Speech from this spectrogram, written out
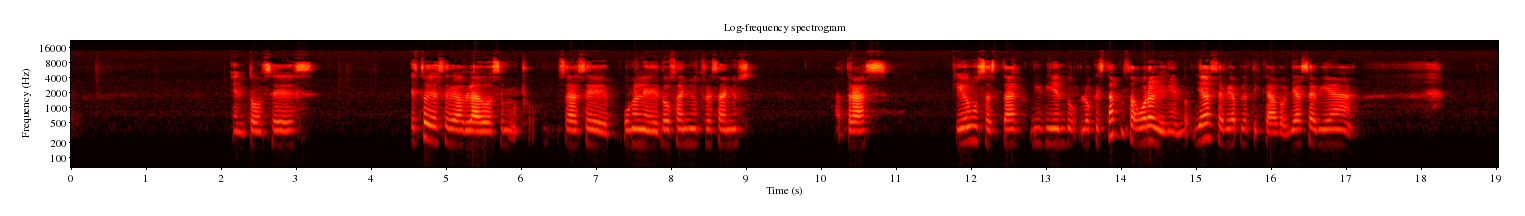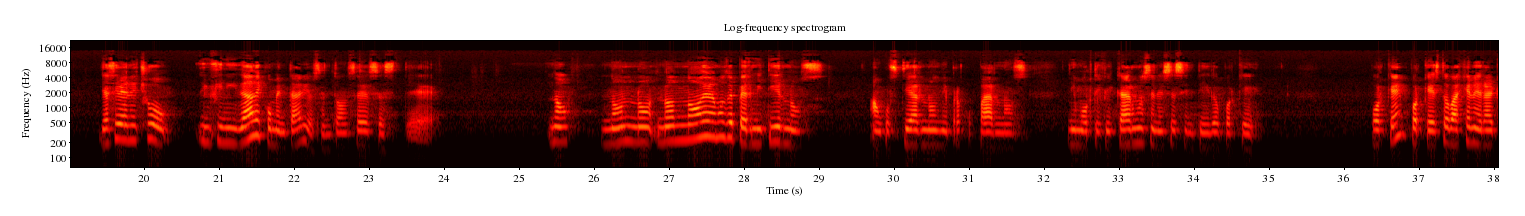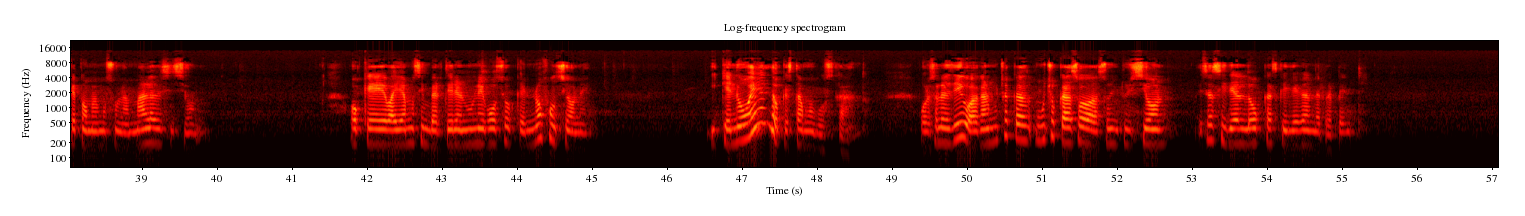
Entonces esto ya se había hablado hace mucho, o sea, hace, pónganle dos años, tres años atrás, que íbamos a estar viviendo lo que estamos ahora viviendo. Ya se había platicado, ya se había, ya se habían hecho infinidad de comentarios, entonces, este, no, no, no, no, no debemos de permitirnos angustiarnos ni preocuparnos ni mortificarnos en ese sentido porque ¿por qué? Porque esto va a generar que tomemos una mala decisión o que vayamos a invertir en un negocio que no funcione y que no es lo que estamos buscando. Por eso les digo, hagan mucho, mucho caso a su intuición, esas ideas locas que llegan de repente.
